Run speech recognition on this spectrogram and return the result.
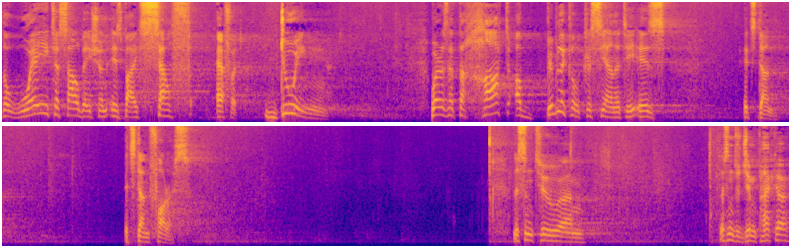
the way to salvation is by self effort, doing. Whereas at the heart of biblical Christianity is it's done. It's done for us. Listen to, um, listen to Jim Packer.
